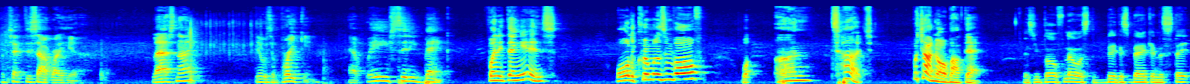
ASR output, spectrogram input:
But check this out right here. Last night, there was a break-in at Wave City Bank. Funny thing is, all the criminals involved were untouched. What y'all know about that? As you both know, it's the biggest bank in the state.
